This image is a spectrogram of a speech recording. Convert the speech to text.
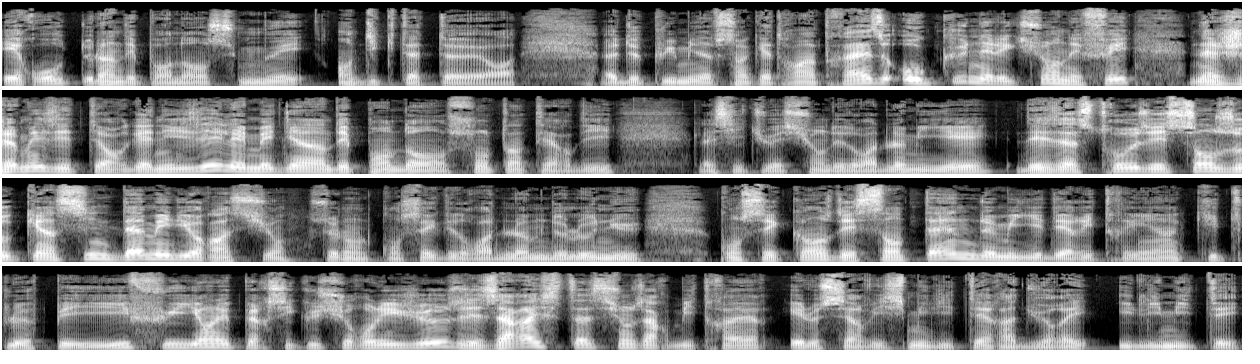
héros de l'indépendance muet en dictateur. Depuis 1993, aucune élection en effet n'a jamais été organisée, les médias indépendants sont interdits, la situation des droits de l'homme y est désastreuse et sans aucun signe d'amélioration, selon le Conseil des droits de l'homme de l'ONU. Conséquence, des centaines de milliers d'Érythréens quittent leur pays, fuyant les persécutions religieuses, les arrestations arbitraires et le service militaire à durée illimitée.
